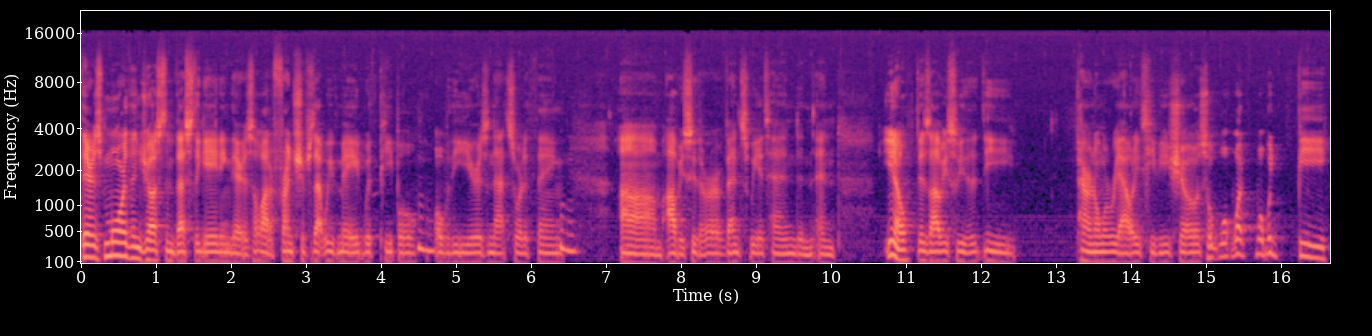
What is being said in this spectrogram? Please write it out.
there's more than just investigating. There's a lot of friendships that we've made with people mm-hmm. over the years and that sort of thing. Mm-hmm. Um, obviously, there are events we attend, and, and you know, there's obviously the, the paranormal reality TV shows. So, what, what what would be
